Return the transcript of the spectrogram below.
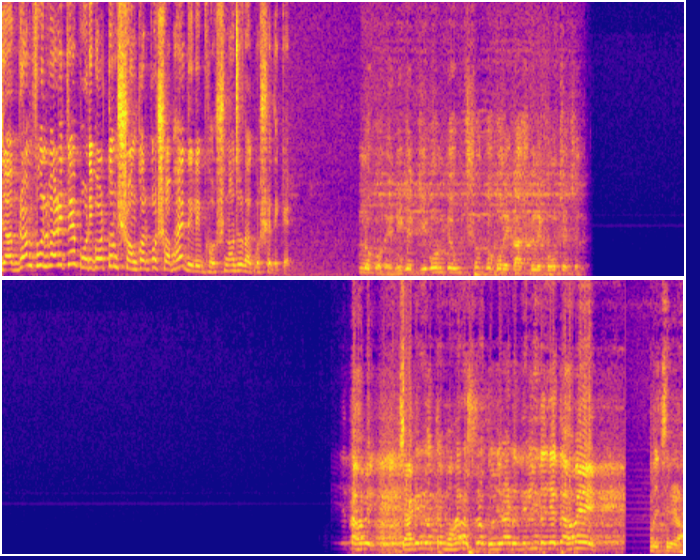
ডাবগ্রাম ফুলবাড়িতে পরিবর্তন সংকল্প সভায় দিলীপ ঘোষ। নজর রাখব সেদিকে। করে নিজের জীবনকে উৎসর্গ করে কাশ্মীরে পৌঁছেছিলেন যেতে হবে। চাকরি করতে মহারাষ্ট্র গুজরাট দিল্লিতে যেতে হবে। ছেলেরা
